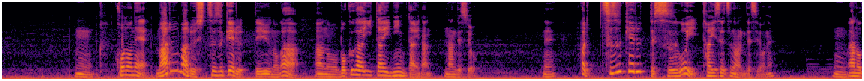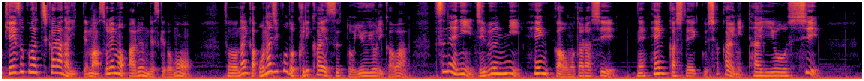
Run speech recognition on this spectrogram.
うん。このね、〇〇し続けるっていうのが、あの、僕が言いたい忍耐なんなんですよ。ね。やっぱり続けるってすごい大切なんですよね。うん。あの、継続は力なりって、まあ、それもあるんですけども、その何か同じことを繰り返すというよりかは、常に自分に変化をもたらし、ね、変化していく社会に対応し、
